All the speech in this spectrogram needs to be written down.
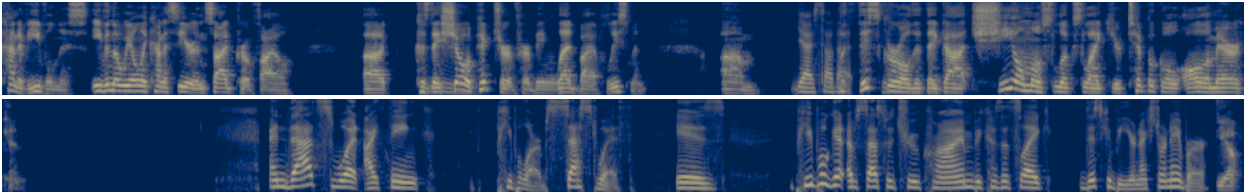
kind of evilness, even though we only kind of see her inside profile, Uh, because they Mm. show a picture of her being led by a policeman. Um, Yeah, I saw that. but this Yeah. girl that they got, she almost looks like your typical all American. and that's what I think people are obsessed with is people get obsessed with true crime because it's like this could be your next door neighbor. Yep.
